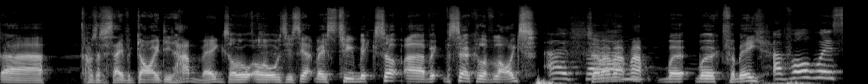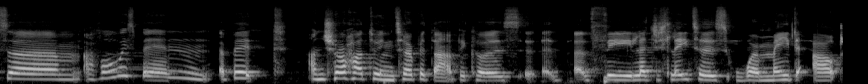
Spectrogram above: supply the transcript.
uh, I was going to say the guided handbags, or, or always used to get those two mixed up. Uh, the, the Circle of Light. I've So that, that, um, that worked for me. I've always um, I've always been a bit unsure how to interpret that because uh, uh, the legislators were made out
